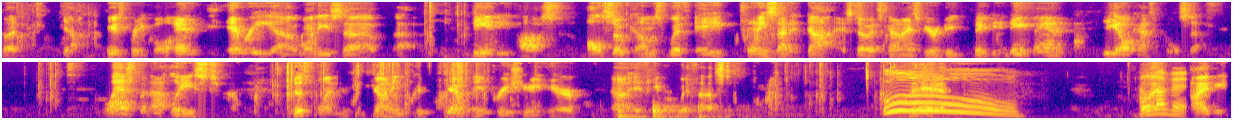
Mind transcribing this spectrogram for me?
but yeah, he's pretty cool. And every uh, one of these uh, uh, D and D pops also comes with a 20 sided die. So it's kind of nice if you're a big D&D fan, you get all kinds of cool stuff. Last but not least, this one Johnny could definitely appreciate here uh, if he were with us. Ooh, I love it. Ivy,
